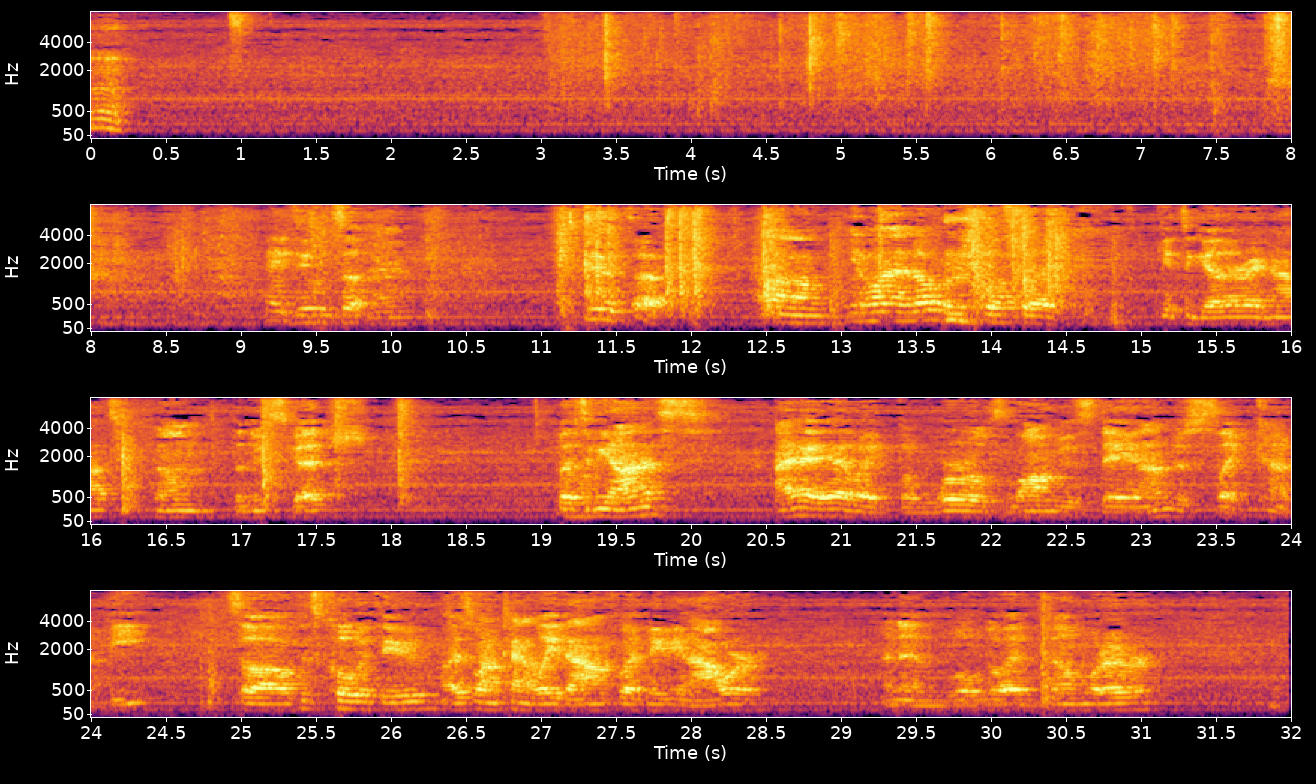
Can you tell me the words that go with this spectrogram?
Hmm. Hey dude, what's up, man? Hey, what's up? Um, you know what? I know we're supposed to like get together right now to film the new sketch, but to be honest, I had like the world's longest day, and I'm just like kind of beat. So if it's cool with you, I just want to kind of lay down for like maybe an hour, and then we'll go ahead and film whatever.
